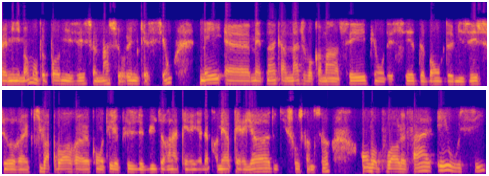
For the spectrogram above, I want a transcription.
euh, minimum. On peut pas miser seulement sur une question. Mais euh, maintenant, quand le match va commencer, puis on décide bon de miser sur euh, qui va avoir compté le plus de buts durant la, période, la première période ou des choses comme ça, on va pouvoir le faire. Et aussi,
